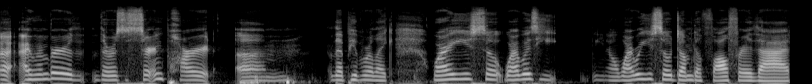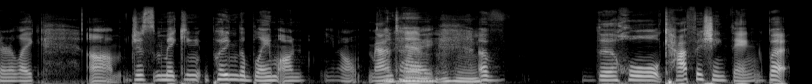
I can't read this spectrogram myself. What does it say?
I I remember there was a certain part um, that people were like, why are you so, why was he, you know, why were you so dumb to fall for that? Or like, um, just making, putting the blame on, you know, Manti of the whole catfishing thing. But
